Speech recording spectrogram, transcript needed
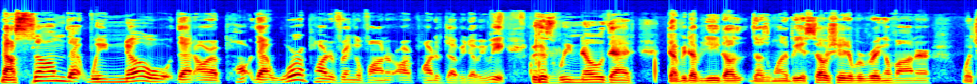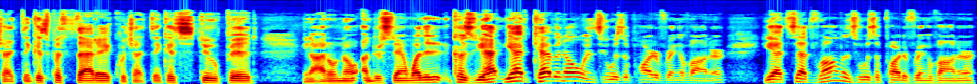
Now, some that we know that are a part that were a part of Ring of Honor are part of WWE because we know that WWE does, doesn't want to be associated with Ring of Honor, which I think is pathetic, which I think is stupid. You know, I don't know, understand why they did because you had you had Kevin Owens who was a part of Ring of Honor, you had Seth Rollins who was a part of Ring of Honor,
